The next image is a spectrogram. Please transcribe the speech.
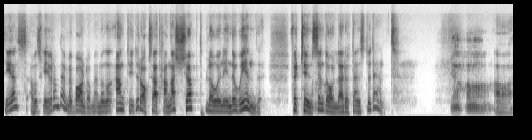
dels, hon skriver om det med barndomen, men hon antyder också att han har köpt Blowing in the Wind för tusen dollar utav en student. Jaha. Ja.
